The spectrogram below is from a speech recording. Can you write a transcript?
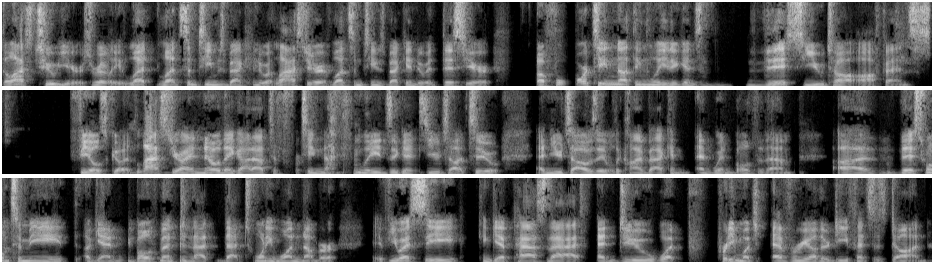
the last two years, really. Let let some teams back into it last year. Have let some teams back into it this year. A fourteen nothing lead against this Utah offense feels good. Last year, I know they got out to 14 nothing leads against Utah too, and Utah was able to climb back and, and win both of them. Uh, this one to me, again, we both mentioned that that 21 number. If USC can get past that and do what pretty much every other defense has done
